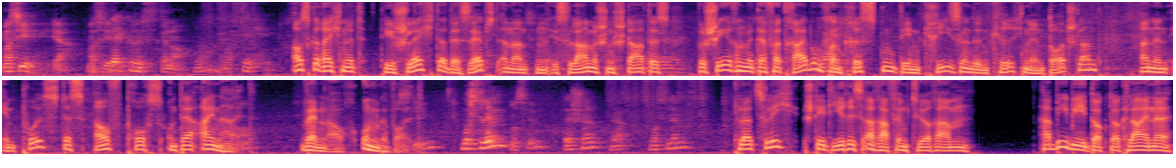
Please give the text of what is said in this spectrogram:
Masih, ja. Masih. Der Christ. Genau. Ne? Masihi. Ausgerechnet die Schlächter des selbsternannten islamischen Staates bescheren mit der Vertreibung von Christen den kriselnden Kirchen in Deutschland einen Impuls des Aufbruchs und der Einheit, wenn auch ungewollt. Muslim. Muslim. Sehr schön. Ja. Muslim. Plötzlich steht Yiris Araf im Türrahmen. Habibi, Dr. Kleine,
